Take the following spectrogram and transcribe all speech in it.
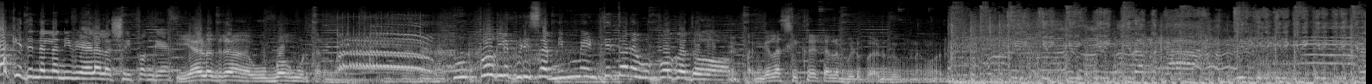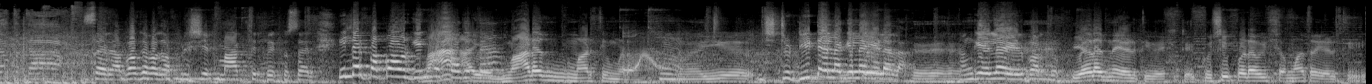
ಯಾಕೆ ಇದನ್ನೆಲ್ಲ ನೀವು ಹೇಳಲ್ಲ ಶಿಲ್ಪಂಗೆ? ಹೇಳಿದ್ರೆ ಉಬ್ಬೋಗ್ಬಿಡ್ತಾರೆ ಮೇಡಮ್. ಉಬ್ಬೋಗ್ಲಿ ಬಿಡಿ ಸರ್ ನಿಮ್ಮ ಹೆಂಡತಿ ತಾನೇ ಉಬ್ಬೋಗೋದು. ಹಂಗೆಲ್ಲ ಸೀಕ್ರೆಟ್ ಎಲ್ಲ ಬಿಡಬಾರ್ದು ಮೇಡಮ್ ಅವರು. ಸರ್ ಅವಾಗ ಅವಾಗ ಅಪ್ರಿಷಿಯೇಟ್ ಮಾಡ್ತಿರ್ಬೇಕು ಸರ್. ಇಲ್ದಾರೆ ಪಾಪ ಅವ್ರಿಗೆ ಹೆಂಗ್ ಗೊತ್ತಾಗುತ್ತೆ? ಮಾಡೋದು ಮಾಡ್ತೀವಿ ಮೇಡಮ್. ಈಗ ಇಷ್ಟು ಡೀಟೇಲ್ ಆಗೆಲ್ಲ ಹೇಳಲ್ಲ. ಹಂಗೆ ಎಲ್ಲ ಹೇಳ್ಬಾರ್ದು. ಹೇಳೋದನ್ನೇ ಹೇಳ್ತೀವಿ ಅಷ್ಟೇ. ಖುಷಿ ಪಡೋ ವಿಷಯ ಮಾತ್ರ ಹೇಳ್ತೀವಿ.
